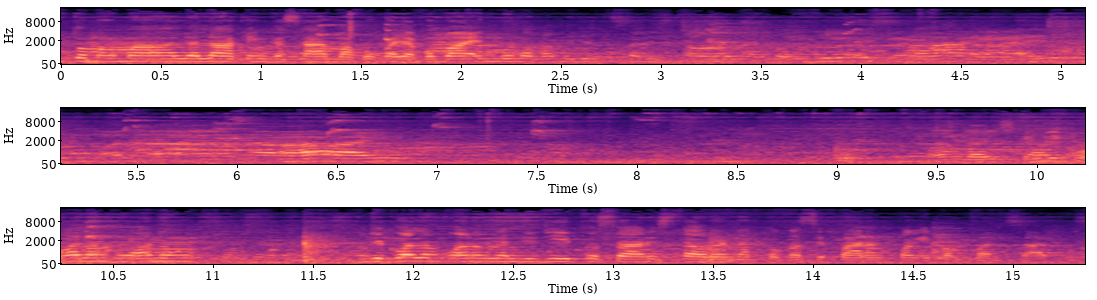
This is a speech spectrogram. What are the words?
nagugutom ang mga lalaking kasama ko, kaya kumain muna kami dito sa restaurant na to. Here's hi! Hi! Ayan guys, Hindi ko alam kung anong hindi ko alam kung anong nandito sa restaurant na to kasi parang pang ibang bansa to.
